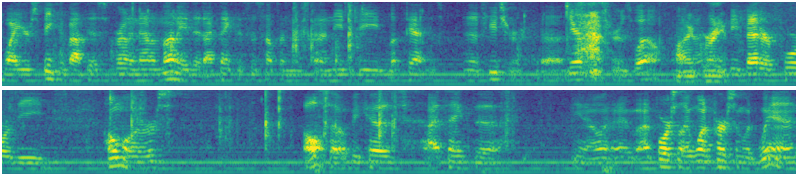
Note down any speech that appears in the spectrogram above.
while you're speaking about this, running out of money, that I think this is something that's gonna need to be looked at in the future, uh, near future as well. I agree. It'd be better for the homeowners also, because I think the, you know, unfortunately, one person would win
